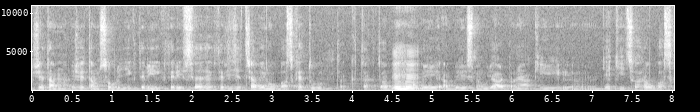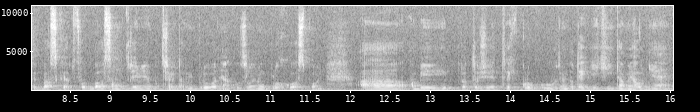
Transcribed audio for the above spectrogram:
že tam, že tam jsou lidi, který, který se, kteří se třeba věnují basketu, tak, tak to, aby, mm-hmm. aby, aby jsme udělali pro nějaký děti, co hrajou basket, basket, fotbal samozřejmě, potřebujeme tam vybudovat nějakou zelenou plochu aspoň. A aby, protože těch kluků nebo těch dětí tam je hodně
